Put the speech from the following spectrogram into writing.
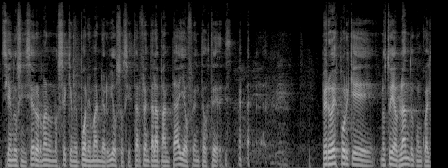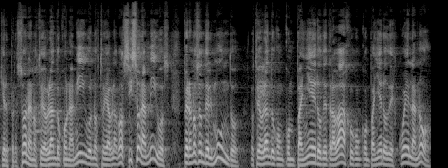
siendo sincero, hermano, no sé qué me pone más nervioso, si estar frente a la pantalla o frente a ustedes. Pero es porque no estoy hablando con cualquier persona, no estoy hablando con amigos, no estoy hablando, no, sí son amigos, pero no son del mundo. No estoy hablando con compañeros de trabajo, con compañeros de escuela, no.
